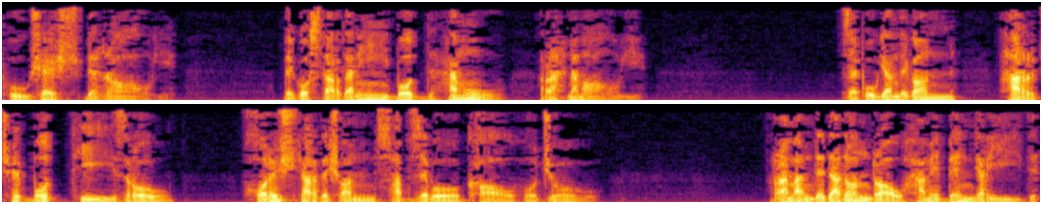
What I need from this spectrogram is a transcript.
پوشش به رای. به گستردنی بود همو رهنمای. ز پوگندگان هرچه بود تیز رو خورش کردشان سبزه و کاه و جو. رمنده ددان را همه بنگرید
